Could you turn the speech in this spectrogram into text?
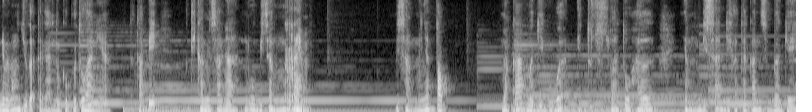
ini memang juga tergantung kebutuhan ya. Tetapi ketika misalnya lu bisa ngerem bisa menyetop maka bagi gua itu sesuatu hal yang bisa dikatakan sebagai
